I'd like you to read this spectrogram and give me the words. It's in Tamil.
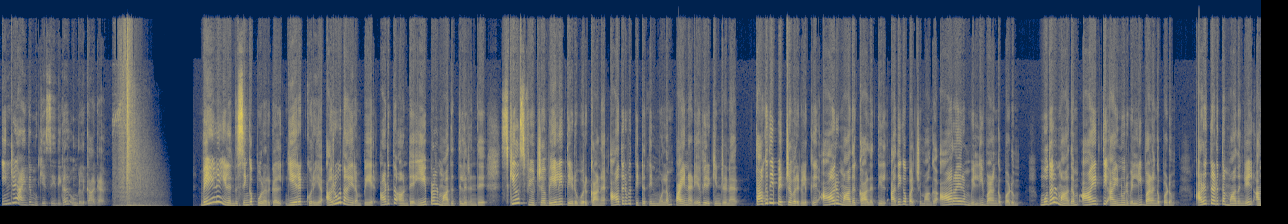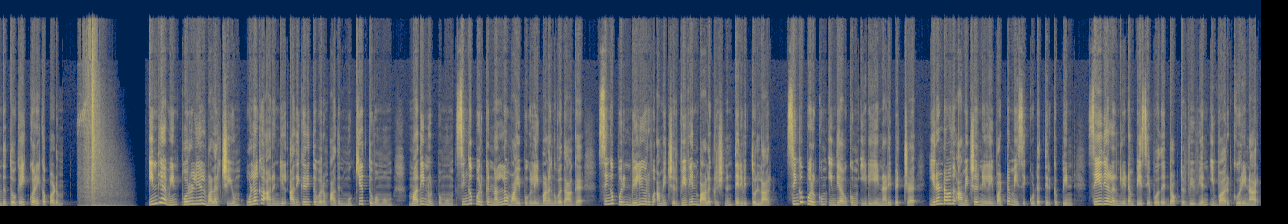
இன்றைய ஐந்து முக்கிய செய்திகள் உங்களுக்காக. வேலை இழந்த சிங்கப்பூரர்கள் ஏறக்குறைய அறுபதாயிரம் பேர் அடுத்த ஆண்டு ஏப்ரல் மாதத்திலிருந்து ஸ்கில்ஸ் ஃபியூச்சர் வேலை தேடுவோருக்கான ஆதரவு திட்டத்தின் மூலம் பயனடையவிருக்கின்றனர். தகுதி பெற்றவர்களுக்கு ஆறு மாத காலத்தில் அதிகபட்சமாக ஆறாயிரம் வெள்ளி வழங்கப்படும். முதல் மாதம் ஆயிரத்தி ஐநூறு வெள்ளி வழங்கப்படும். அடுத்தடுத்த மாதங்களில் அந்த தொகை குறைக்கப்படும். இந்தியாவின் பொருளியல் வளர்ச்சியும் உலக அரங்கில் அதிகரித்து வரும் அதன் முக்கியத்துவமும் மதிநுட்பமும் சிங்கப்பூருக்கு நல்ல வாய்ப்புகளை வழங்குவதாக சிங்கப்பூரின் வெளியுறவு அமைச்சர் விவியன் பாலகிருஷ்ணன் தெரிவித்துள்ளார். சிங்கப்பூருக்கும் இந்தியாவுக்கும் இடையே நடைபெற்ற இரண்டாவது அமைச்சர் நிலை வட்ட மேசை கூட்டத்திற்கு பின் செய்தியாளர்களிடம் பேசியபோது டாக்டர் விவியன் இவ்வாறு கூறினார்.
